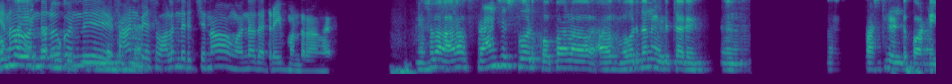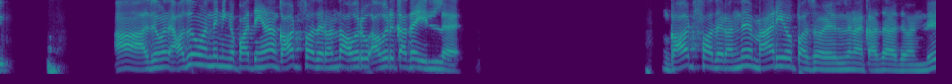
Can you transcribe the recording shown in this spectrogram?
ஏன்னா அந்த அளவுக்கு வந்து ஃபேன் பேஸ் வளர்ந்துருச்சுன்னா அவங்க வந்து அதை ட்ரை பண்றாங்க. ஆக்சுவலா பிரான்சிஸ் ஃபோர்ட் கொப்பாலா அவர் தானே எடுத்தாரு ஃபர்ஸ்ட் ரெண்டு பாட்டையும். ஆ அது வந்து அதுவும் வந்து நீங்க பாத்தீங்கன்னா காட் ஃபாதர் வந்து அவரு அவரு கதை இல்ல. காட் ஃபாதர் வந்து மேரியோ பசோ எழுதின கதை. அது வந்து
